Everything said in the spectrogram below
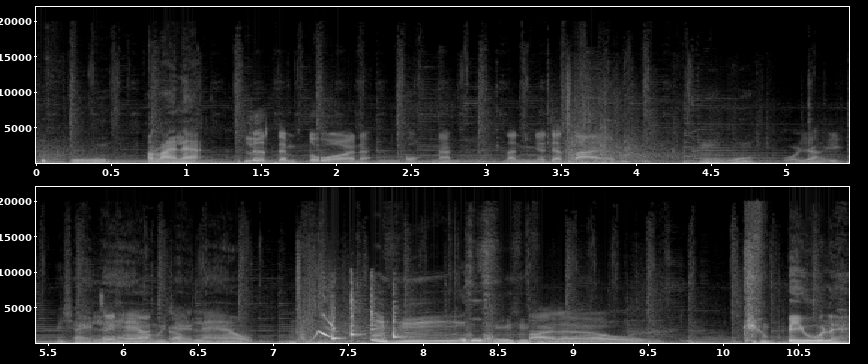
โอ้โหเท่าไหร่แล้วเลือดเต็มตัวน่ะหกนัดนั่นน่าจะตายแล้วมั้งโอ้โหโอ้ยังอีก ไม่ใช่เจ็ดแล้วนัดไม่ครับใช่แล้วอื้อหือโอ้โหตายแล้วปิวเลย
